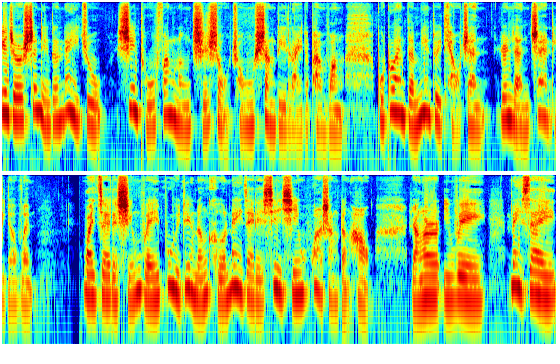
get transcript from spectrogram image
因着圣灵的内住，信徒方能持守从上帝来的盼望，不断的面对挑战，仍然站立的稳。外在的行为不一定能和内在的信心画上等号，然而，一位内在。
